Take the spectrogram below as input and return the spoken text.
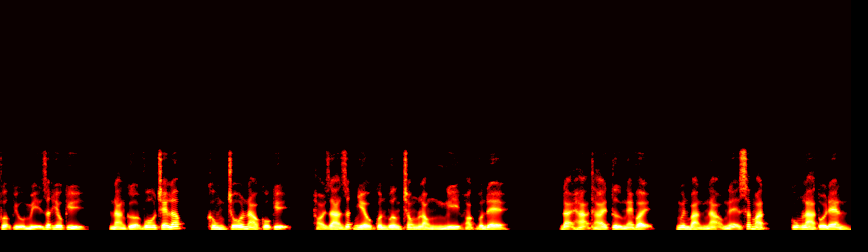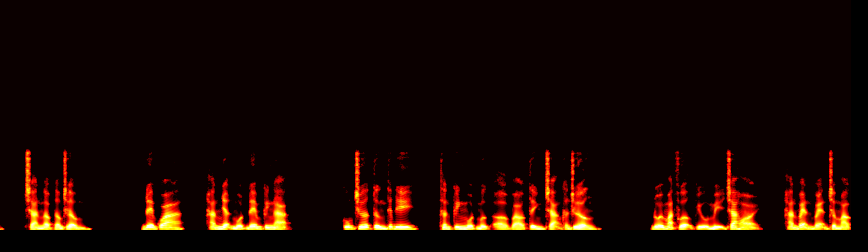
Phượng Cửu Mị rất hiếu kỳ, nàng cửa vô che lấp, không chỗ nào cố kỵ, hỏi ra rất nhiều quân vương trong lòng nghi hoặc vấn đề. Đại hạ thái tử nghe vậy, nguyên bản ngạo nghệ sắc mặt, cũng là tối đen, tràn ngập tâm trầm. Đêm qua, hắn nhận một đêm kinh ngạc. Cũng chưa từng tiếp đi, thần kinh một mực ở vào tình trạng khẩn trương. Đối mặt Phượng Cửu Mị tra hỏi, hắn vẹn vẹn trầm mặc,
